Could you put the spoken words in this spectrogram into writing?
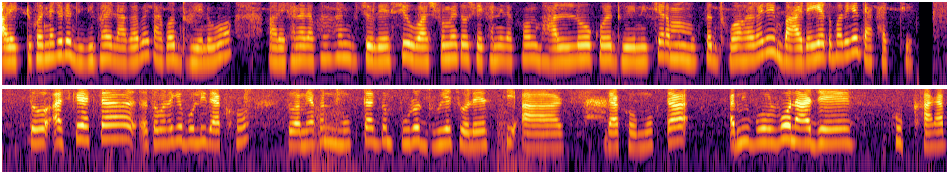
আর একটুখানি আছে, ওটা দিদিভাই লাগাবে, তারপর ধুয়ে নেব। আর এখানে দেখো এখন চলে এসেছি ওয়াশরুমে তো সেখানে দেখো ভালো করে ধুয়ে নিচ্ছি। আর আমার মুখটা ধোয়া হয়ে গেছে, আমি বাইরে গিয়ে তোমাদেরকে দেখাচ্ছি। তো আজকের একটা, তোমাদেরকে বলি, দেখো, তো আমি এখন মুখটা একদম পুরো ধুয়ে চলে এসেছি, আর দেখো, মুখটা আমি বলব না যে খুব খারাপ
